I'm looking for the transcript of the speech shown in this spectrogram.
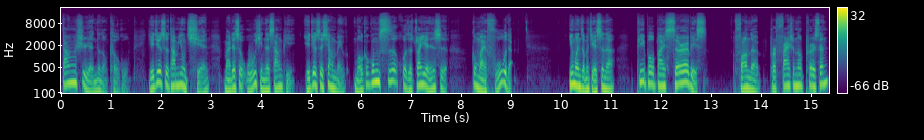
当事人那种客户，也就是他们用钱买的是无形的商品，也就是向每某个公司或者专业人士购买服务的。英文怎么解释呢？People buy service from the professional person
